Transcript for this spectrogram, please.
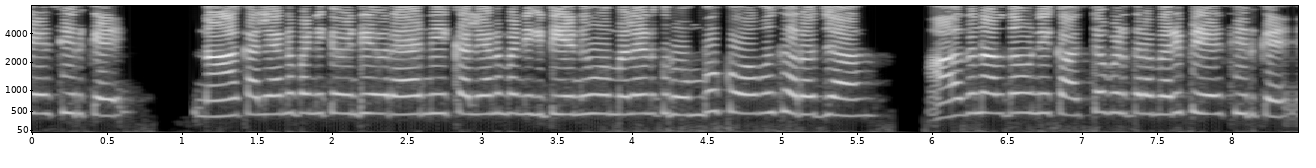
பேசியிருக்கேன். நான் கல்யாணம் பண்ணிக்க வேண்டியவரை நீ கல்யாணம் பண்ணிக்கிட்டேன்னு உன் மேல எனக்கு ரொம்ப கோபம் சரோஜா. அதனால தான் உன்னை கஷ்டப்படுத்துற மாதிரி பேசியிருக்கேன்.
